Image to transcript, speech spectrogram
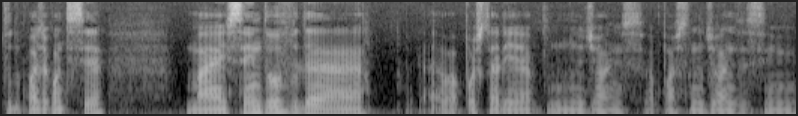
tudo pode acontecer. Mas sem dúvida apostaria no Jones. Eu aposto no Jones assim.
